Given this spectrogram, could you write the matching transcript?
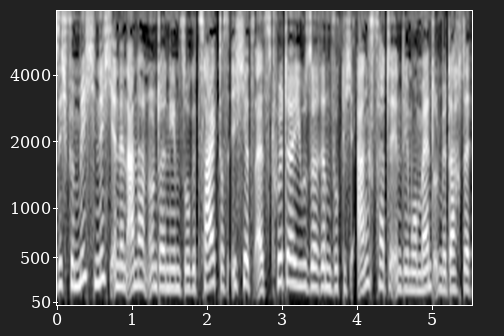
sich für mich nicht in den anderen Unternehmen so gezeigt, dass ich jetzt als Twitter-Userin wirklich Angst hatte in dem Moment und mir dachte,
